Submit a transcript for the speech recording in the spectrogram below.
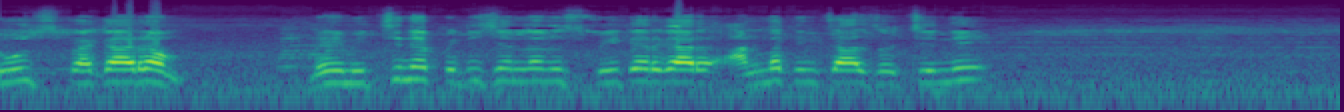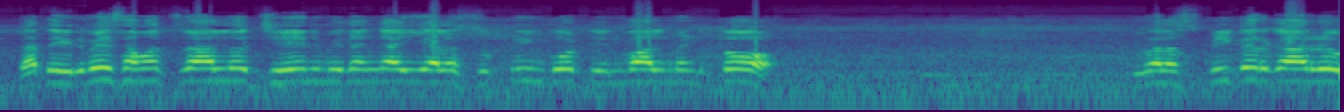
రూల్స్ ప్రకారం మేము ఇచ్చిన పిటిషన్లను స్పీకర్ గారు అనుమతించాల్సి వచ్చింది. గత ఇరవై సంవత్సరాల్లో చేయని విధంగా ఇవాళ సుప్రీంకోర్టు ఇన్వాల్వ్మెంట్తో ఇవాళ స్పీకర్ గారు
